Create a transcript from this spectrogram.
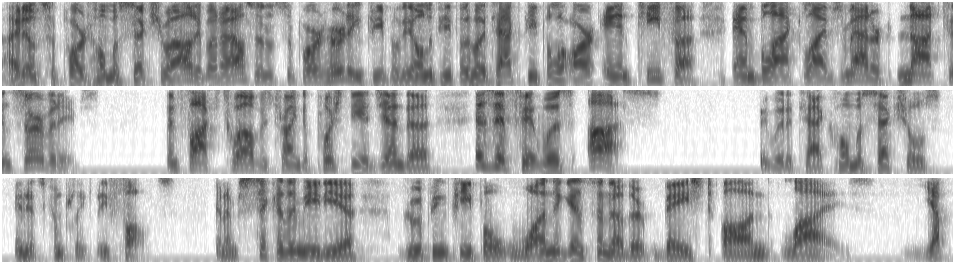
I don't support homosexuality, but I also don't support hurting people. The only people who attack people are Antifa and Black Lives Matter, not conservatives. And Fox 12 is trying to push the agenda as if it was us. We would attack homosexuals, and it's completely false. And I'm sick of the media grouping people one against another based on lies. Yep.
